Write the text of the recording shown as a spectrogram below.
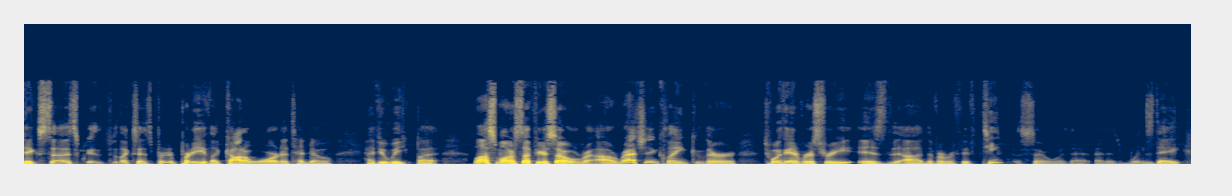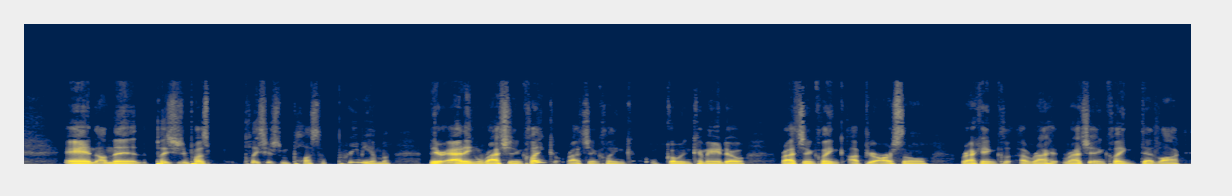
big stuff. It's, like I said, it's pretty pretty like God of War, Nintendo heavy week, but a lot of smaller stuff here. So uh, Ratchet and Clank, their 20th anniversary is uh, November 15th. So was that that is Wednesday, and on the PlayStation Plus PlayStation Plus Premium, they're adding Ratchet and Clank, Ratchet and Clank Going Commando, Ratchet and Clank Up Your Arsenal, Ratchet and, uh, Ratchet and Clank Deadlocked,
